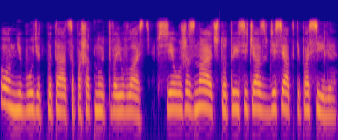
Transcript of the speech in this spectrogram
Он не будет пытаться пошатнуть твою власть. Все уже знают, что ты сейчас в десятке по силе,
